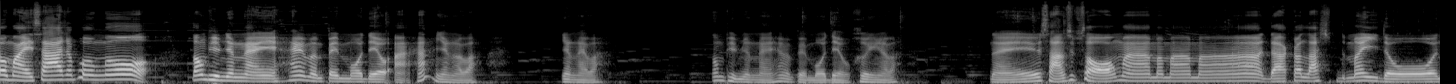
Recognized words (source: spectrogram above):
ลใหม่ซะเจ้าพวกโง่ ต้องพิมพ์ยังไงให้มันเป็นโมเดลอะฮะยังไงวะยังไงวะ ต้องพิมพ์ยังไงให้มันเป็นโมเดลคือยังไงวะไหน 32 มา มา มา มาดาร์กลัชไม่โดน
